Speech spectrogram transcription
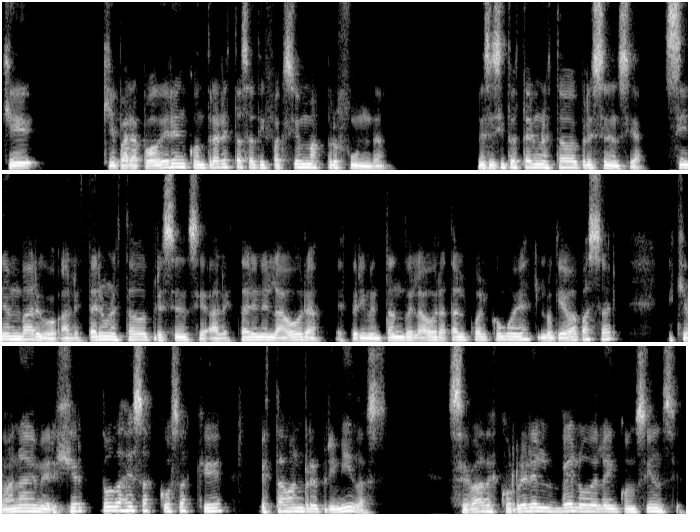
que, que para poder encontrar esta satisfacción más profunda, necesito estar en un estado de presencia. Sin embargo, al estar en un estado de presencia, al estar en el ahora, experimentando el ahora tal cual como es, lo que va a pasar es que van a emerger todas esas cosas que estaban reprimidas. Se va a descorrer el velo de la inconsciencia.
